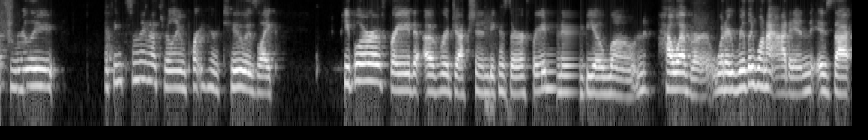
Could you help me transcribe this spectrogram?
that's really I think something that's really important here too is like people are afraid of rejection because they're afraid to be alone. However, what I really want to add in is that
